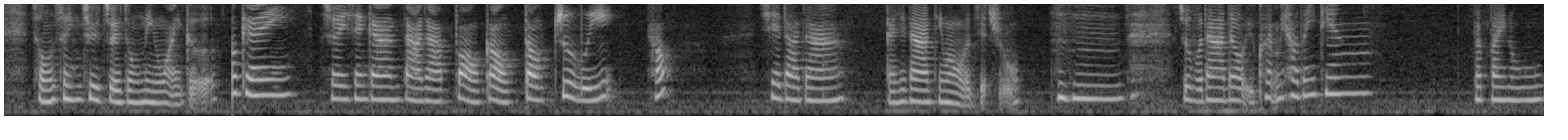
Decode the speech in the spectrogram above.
重新去追踪另外一个。OK，所以先跟大家报告到这里。好，谢谢大家，感谢大家听完我的解说，哼哼祝福大家都有愉快美好的一天，拜拜喽。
